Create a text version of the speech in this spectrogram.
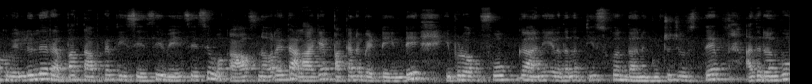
ఒక వెల్లుల్లి రెబ్బ తపక తీసేసి వేసేసి ఒక హాఫ్ అన్ అవర్ అయితే అలాగే పక్కన పెట్టేయండి. ఇప్పుడు ఒక ఫోక్ కానీ ఏదైనా తీసుకొని దాన్ని గుచ్చు చూస్తే అది రంగు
